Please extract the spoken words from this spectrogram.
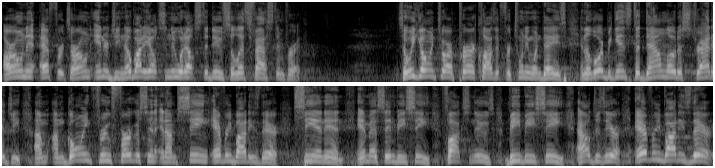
our own efforts, our own energy. Nobody else knew what else to do, so let's fast and pray. So we go into our prayer closet for 21 days, and the Lord begins to download a strategy. I'm, I'm going through Ferguson and I'm seeing everybody's there CNN, MSNBC, Fox News, BBC, Al Jazeera. Everybody's there.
